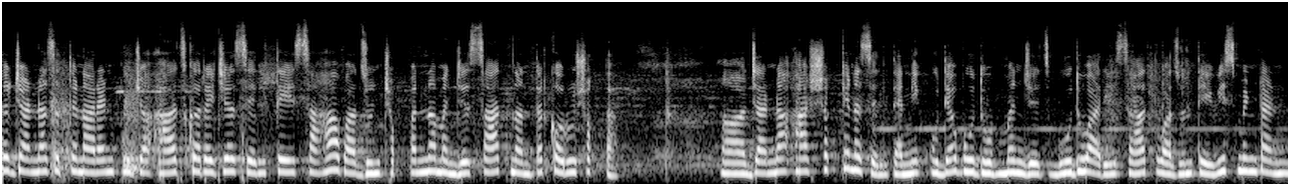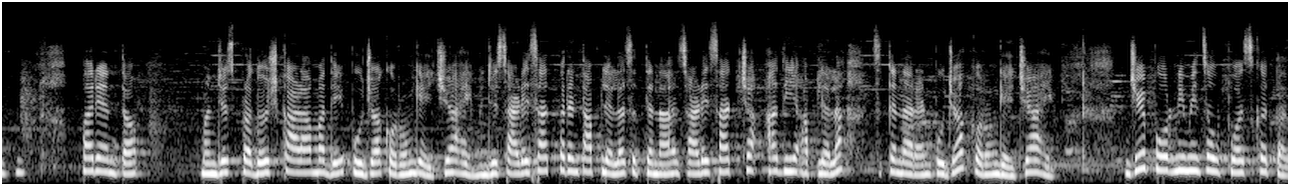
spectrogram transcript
तर ज्यांना सत्यनारायण पूजा आज करायची असेल ते सहा वाजून छप्पन्न म्हणजे सात नंतर करू शकता. ज्यांना आज शक्य नसेल त्यांनी उद्या बुध म्हणजेच बुधवारी सात वाजून तेवीस मिनिटांपर्यंत म्हणजेच प्रदोष काळामध्ये पूजा करून घ्यायची आहे. म्हणजे साडेसातपर्यंत आपल्याला सत्यनारायण साडेसातच्या आधी आपल्याला सत्यनारायण पूजा करून घ्यायची आहे. जे पौर्णिमेचा उपवास करतात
